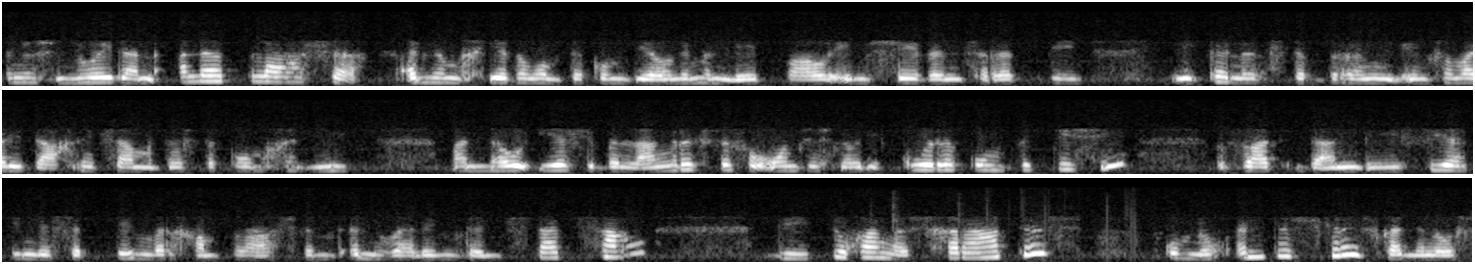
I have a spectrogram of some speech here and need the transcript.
en ons nooi dan alle plase in die omgewing om te kom deelneem aan netbal en sevens rugby. Jy kan dit bring en vir my die dag net saam met ons te kom geniet. Maar nou eers die belangrikste vir ons is nou die kore kompetisie wat dan die 14de September gaan plaasvind in Wellington stadsaal. Die toegang is gratis. Om nog in te skryf, kan jy ons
